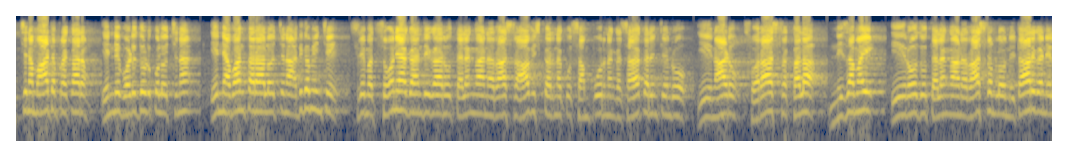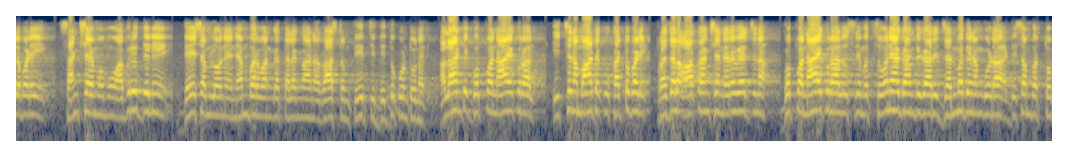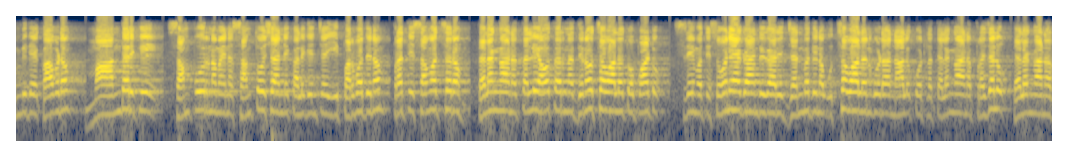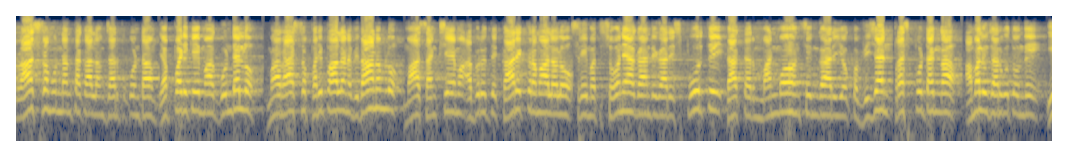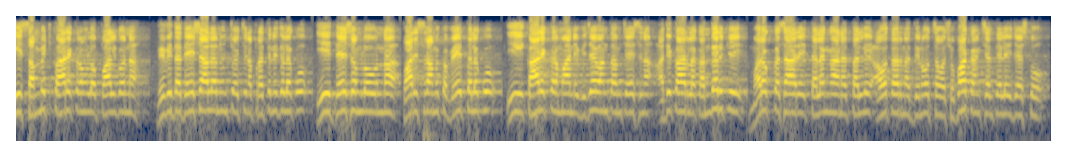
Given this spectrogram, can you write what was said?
ఇచ్చిన మాట ప్రకారం ఎన్ని ఒడిదుడుకులు వచ్చినా ఎన్ని అవాంతరాలు వచ్చినా అధిగమించి శ్రీమతి సోనియా గాంధీ గారు తెలంగాణ రాష్ట్ర ఆవిష్కరణకు సంపూర్ణంగా సహకరించారు ఈనాడు స్వరాష్ట్ర కళ నిజమై ఈ రోజు తెలంగాణ రాష్ట్రంలో నిటారుగా నిలబడి సంక్షేమము అభివృద్ధిని దేశంలోనే నెంబర్ వన్గా తెలంగాణ రాష్ట్రం తీర్చిదిద్దుకుంటున్నది. అలాంటి గొప్ప నాయకురాలు ఇచ్చిన మాటకు కట్టుబడి ప్రజల ఆకాంక్ష నెరవేర్చిన గొప్ప నాయకురాలు శ్రీమతి సోనియా గాంధీ గారి జన్మదినం కూడా డిసెంబర్ తొమ్మిదే కావడం మా అందరికీ సంపూర్ణమైన సంతోషాన్ని కలిగించే ఈ పర్వదినం ప్రతి సంవత్సరం తెలంగాణ తల్లి అవతరణ దినోత్సవాలతో పాటు శ్రీమతి సోనియా గాంధీ గారి జన్మదిన ఉత్సవాలను కూడా నాలుగు కోట్ల తెలంగాణ ప్రజలు తెలంగాణ రాష్ట్రం ఉన్నంత కాలం జరుపుకుంటాం. ఎప్పటికీ మా గుండెల్లో మా రాష్ట్ర పరిపాలన విధానంలో మా సంక్షేమ అభివృద్ధి కార్యక్రమాలలో శ్రీమతి సోనియా గాంధీ గారి స్ఫూర్తి డాక్టర్ మన్మోహన్ సింగ్ గారి యొక్క విజన్ ప్రస్ఫుటంగా అమలు జరుగుతుంది. ఈ సమ్మిట్ కార్యక్రమంలో కార్యక్రమంలో పాల్గొన్న వివిధ దేశాల నుంచి వచ్చిన ప్రతినిధులకు ఈ దేశంలో ఉన్న పారిశ్రామికవేత్తలకు ఈ కార్యక్రమాన్ని విజయవంతం చేసిన అధికారులకు అందరికీ మరొక్కసారి తెలంగాణ తల్లి అవతరణ దినోత్సవ శుభాకాంక్షలు తెలియజేస్తూ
